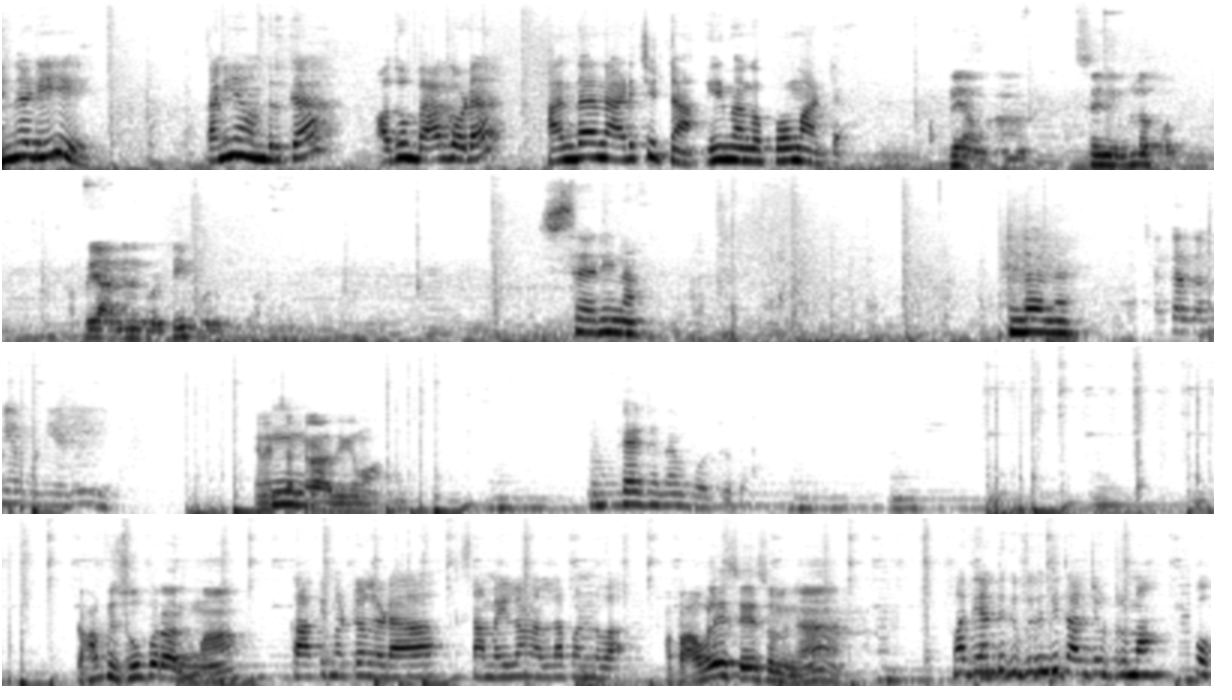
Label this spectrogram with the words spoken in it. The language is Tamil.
என்னடி? தனியா வந்திருக்க? அதுவும் பேக்கோட? அந்த நான் அடிச்சிட்டான். இனிமே அங்கே போக மாட்டேன். அப்படியாம்மா சரி நீ உள்ள போ. அப்படியே அண்ணனுக்கு ஒரு டீ போட்டு. சரிண்ணா. இந்தாண்ணே சக்கரை கம்மியா பண்ணியடி எனக்கு சக்கரை அதிகமா. கேட்டு தான் போட்டிருக்கேன். காஃபி சூப்பரா இருக்குமா? காஃபி மட்டும் இல்லடா. சமையலும் நல்லா பண்ணுவா. அப்ப அவளே செய்ய சொல்லுங்க. மத்தியானத்துக்கு பிரிஞ்சு தாளிச்சு விட்டுருமா. போ.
